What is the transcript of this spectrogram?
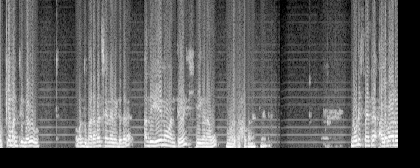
ಮುಖ್ಯಮಂತ್ರಿಗಳು ಒಂದು ಭರವಸೆಯನ್ನ ನೀಡಿದರೆ ಅದು ಏನು ಅಂತೇಳಿ ಈಗ ನಾವು ನೋಡ್ತಾ ಹೋಗೋಣ ಸ್ನೇಹಿತರೆ. ನೋಡಿ ಸ್ನೇಹಿತರೆ ಹಲವಾರು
